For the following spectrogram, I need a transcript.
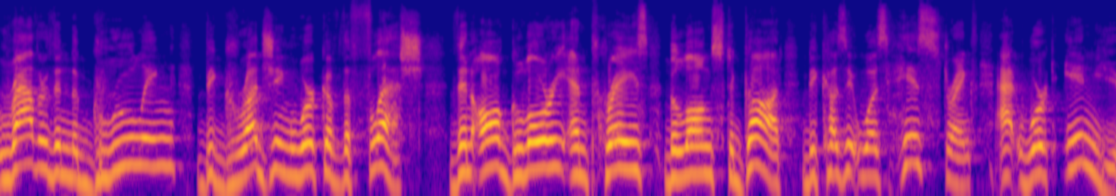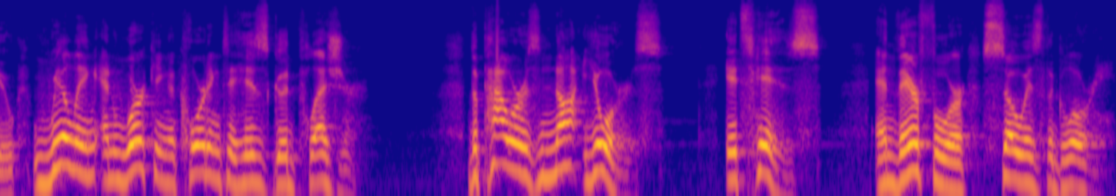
rather than the grueling, begrudging work of the flesh, then all glory and praise belongs to God because it was His strength at work in you, willing and working according to His good pleasure. The power is not yours, it's His. And therefore, so is the glory.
